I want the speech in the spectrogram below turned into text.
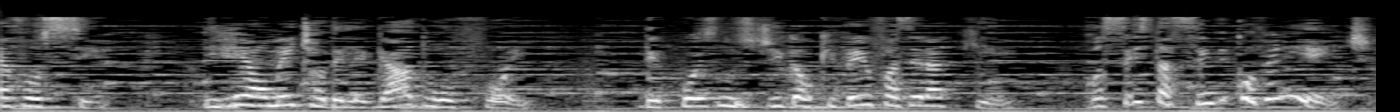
É você? E realmente é o delegado ou foi? Depois nos diga o que veio fazer aqui. Você está sendo inconveniente.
